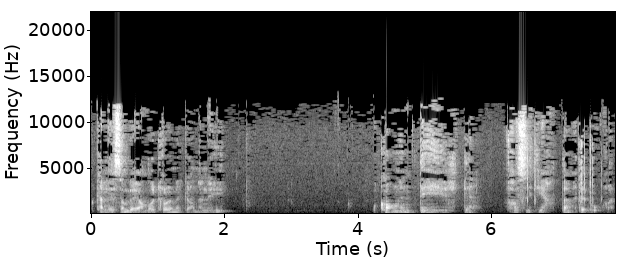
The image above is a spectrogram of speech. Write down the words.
Vi kan lese om det i andre krønikerne hit. Og kongen delte fra sitt hjerte med det bordet.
